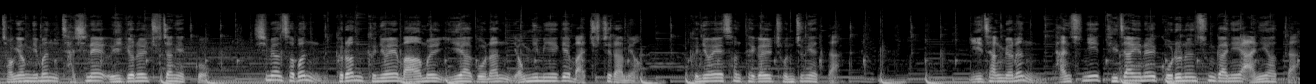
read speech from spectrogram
정영님은 자신의 의견을 주장했고 심연섭은 그런 그녀의 마음을 이해하고 난 영림이에게 맞추지라며 그녀의 선택을 존중했다. 이 장면은 단순히 디자인을 고르는 순간이 아니었다.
